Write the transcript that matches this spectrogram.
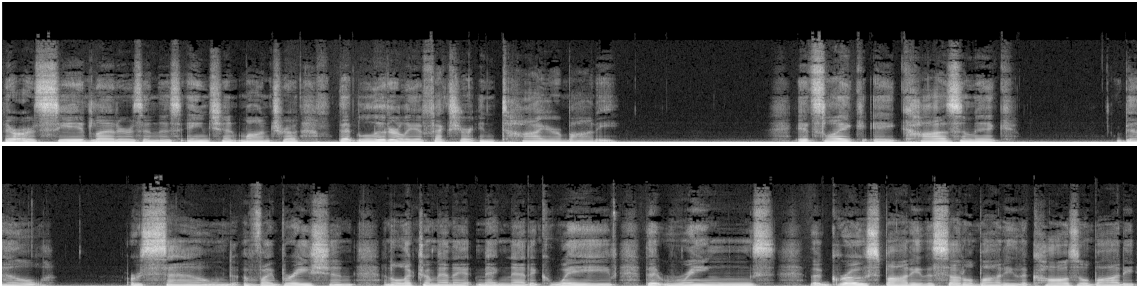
There are seed letters in this ancient mantra that literally affects your entire body. It's like a cosmic bell or sound, a vibration, an electromagnetic wave that rings the gross body, the subtle body, the causal body,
